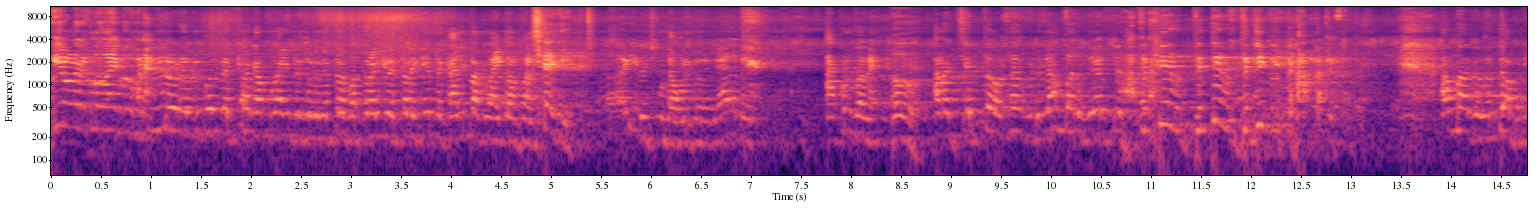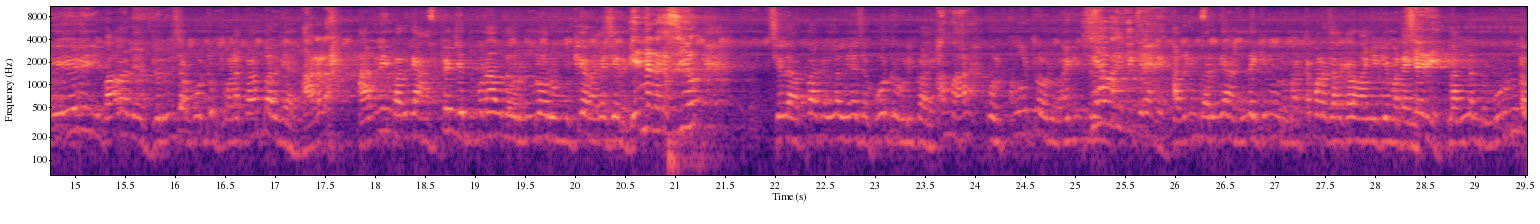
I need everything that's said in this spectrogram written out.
உயிரோட இருக்கும்போது வாங்கி கொடுக்க மாட்டேன். உயிரோட இருக்கும்போது வெத்தலை காப்பு வாங்கிட்டு சொல்லு. வெத்தலை பத்து ரூபாய்க்கு வெத்தலைக்கு இந்த களிப்பாக்கு வாங்கிட்டு வாப்பான் சரி. அடி வச்சு விட்டா அவனுக்கு வேலை அப்படின்னு ஓ. ஆனா செத்த உடனே விடுதான் பாரு திட்டிரு திட்டிரு திட்டிரு அம்மாவுக்கு வந்து அப்படியே வாழலைய பெருசா போட்டு போனதான் பாருங்க. அதுலயும் பாருங்க அப்பே செத்து போனா அதுல ஒரு இன்னொரு முக்கிய ரகசியம் என்ன ரகசியம்? சில அப்பாக்கள்லாம் லேசா கோட்டு குடிப்பாங்க ஆமா. ஒரு கோட்டை ஒண்ணு வாங்கி ஏன் வாங்கி வைக்கிறாங்க? அதுலயும் பாருங்க அன்னைக்குன்னு ஒரு மட்டமான சரக்கெல்லாம் வாங்கி வைக்க மாட்டாங்க சரி. நல்ல இந்த உருண்டை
